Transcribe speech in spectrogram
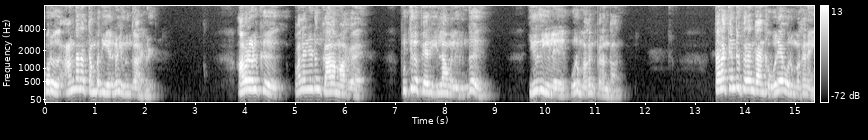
ஒரு அந்தன தம்பதியர்கள் இருந்தார்கள். அவர்களுக்கு பல நெடுங்காலமாக புத்திர பேர் இல்லாமல் இருந்து இறுதியிலே ஒரு மகன் பிறந்தான். தனக்கென்று பிறந்த அந்த ஒரே ஒரு மகனை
